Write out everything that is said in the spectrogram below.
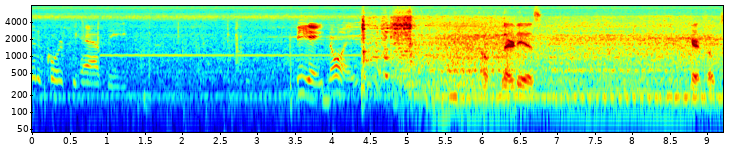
then, of course, we have the V8 noise. Oh, there it is. Here, folks.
